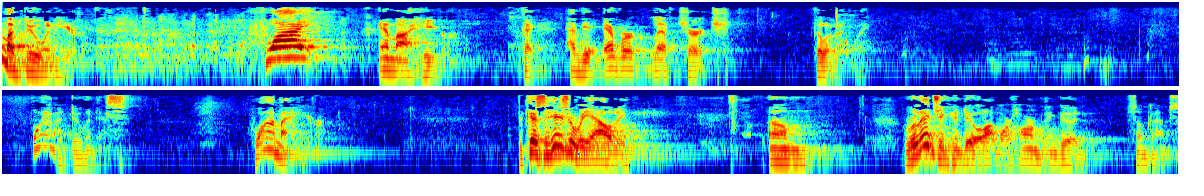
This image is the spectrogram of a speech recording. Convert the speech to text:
am I doing here? Why am I here? Okay, have you ever left church feeling that way? Why am I doing this? Why am I here? Because here's the reality. Um, religion can do a lot more harm than good sometimes.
